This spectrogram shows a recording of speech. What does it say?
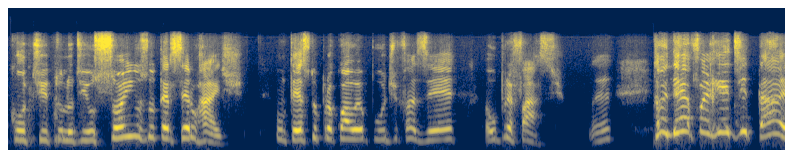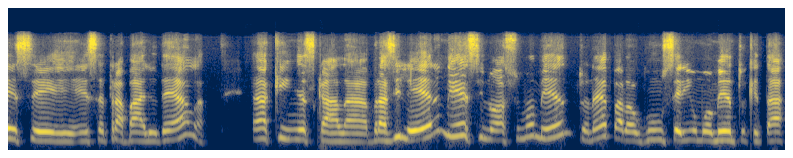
com o título de Os Sonhos do Terceiro Reich, um texto para o qual eu pude fazer o prefácio. Né? Então a ideia foi reeditar esse, esse trabalho dela aqui em escala brasileira, nesse nosso momento, né? Para alguns seria um momento que está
